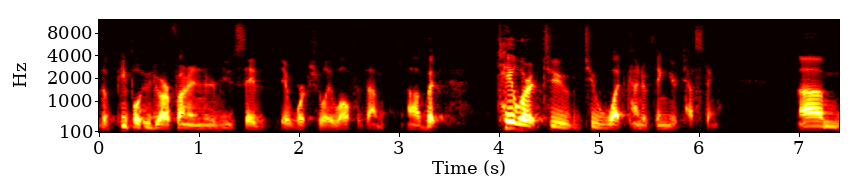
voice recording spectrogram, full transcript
the people who do our front-end interviews say it works really well for them. Uh, but tailor it to, to what kind of thing you're testing. Um,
